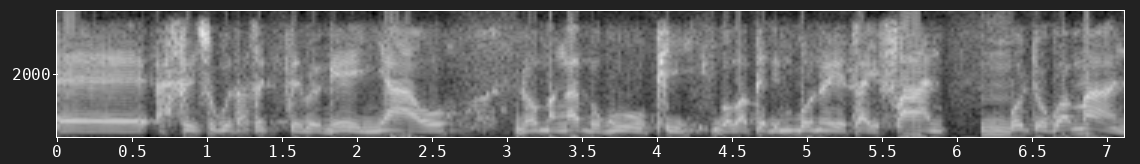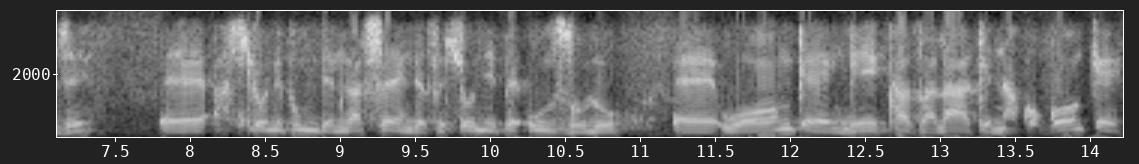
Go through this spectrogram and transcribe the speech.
eh asisho ukuthi asekugcibe ngeenyawo noma ngabe kuphi ngoba phela imibono yethu ayifani. Kodwa kwamanje eh asihloniphe umndeni kaShenge sihloniphe uZulu eh wonke ngeqhaza lakhe nakho konke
